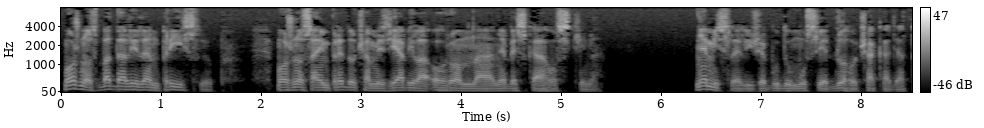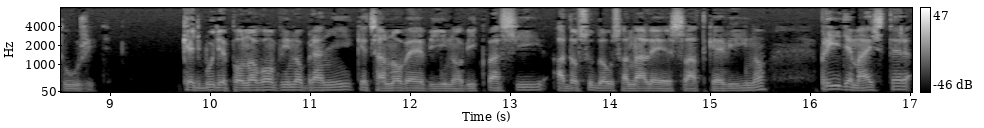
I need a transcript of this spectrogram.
Možno zbadali len prísľub, možno sa im pred očami zjavila ohromná nebeská hostina. Nemysleli, že budú musieť dlho čakať a túžiť. Keď bude po novom vinobraní, keď sa nové víno vykvasí a do sudov sa naleje sladké víno, príde majster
